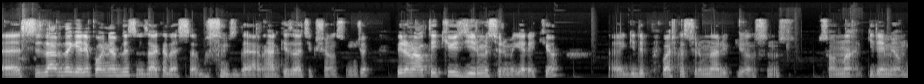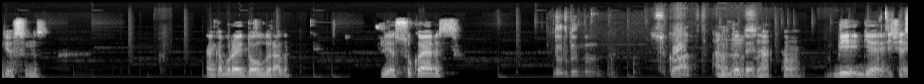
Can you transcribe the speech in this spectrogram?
Ee, sizler de gelip oynayabilirsiniz arkadaşlar bu sunucuda yani. Herkese açık şu an sunucu. 1.16 220 sürümü gerekiyor. Ee, gidip başka sürümler yüklüyorsunuz. Sonra giremiyorum diyorsunuz. Kanka burayı dolduralım. Şuraya su koyarız. Dur dur dur. Squat. Burada değil. Ha, tamam. Bir G şeyde.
